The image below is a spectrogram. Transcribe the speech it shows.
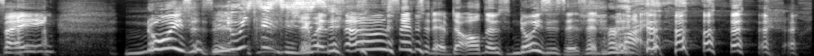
saying noises. Noises. She was so sensitive to all those noises in her life.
